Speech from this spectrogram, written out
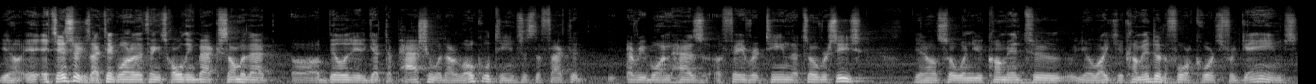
you know, it, it's interesting because I think one of the things holding back some of that uh, ability to get the passion with our local teams is the fact that everyone has a favorite team that's overseas. You know, so when you come into, you know, like you come into the four courts for games,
